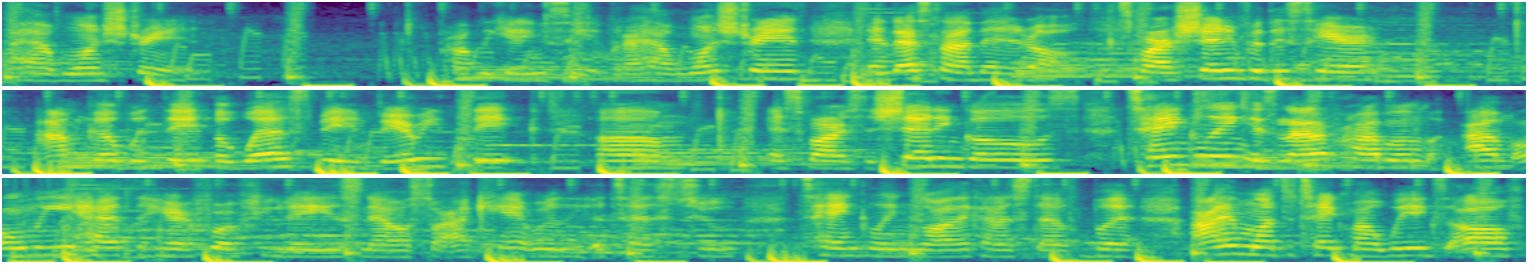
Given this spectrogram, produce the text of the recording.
I have one strand probably can't even see it but I have one strand and that's not bad at all as far as shedding for this hair I'm good with it the wefts being very thick um, as far as the shedding goes. Tangling is not a problem. I've only had the hair for a few days now so I can't really attest to tangling and all that kind of stuff but I want to take my wigs off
